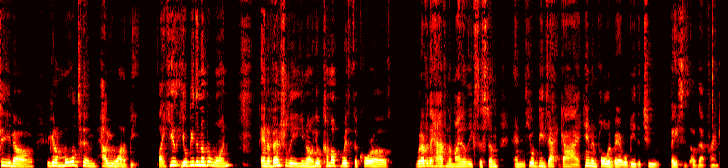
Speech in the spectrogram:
to, you know, you're gonna mold him how you want to be. Like he he'll be the number one, and eventually, you know, he'll come up with the core of whatever they have in the minor league system, and he'll be that guy. Him and Polar Bear will be the two faces of that franchise.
